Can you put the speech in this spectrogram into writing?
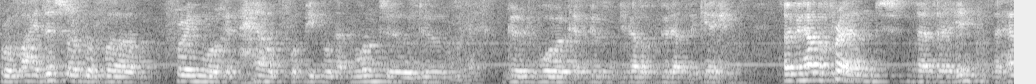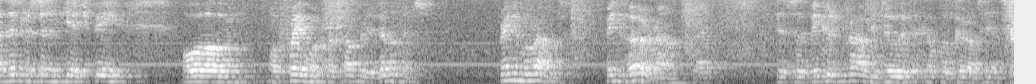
provide this sort of uh, framework and help for people that want to do good work and good, develop good applications. So if you have a friend that, uh, in, that has interest in PHP or, or framework for software development, bring him around, bring her around, right? Because uh, we could probably do with a couple of girls here. So.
